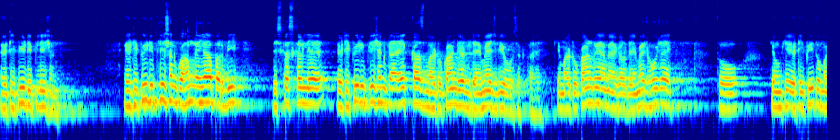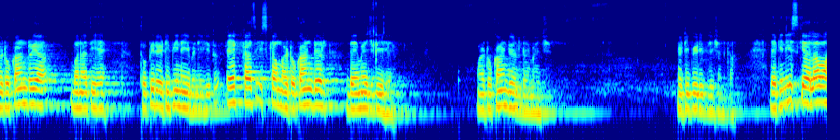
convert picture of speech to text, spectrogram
एटीपी डिप्लीशन एटीपी डिप्लीशन को हमने यहाँ पर भी डिस्कस कर लिया है। एटीपी डिप्लीशन का एक काज माइटोकॉन्ड्रियल डैमेज भी हो सकता है कि माइटोकॉन्ड्रिया में अगर डैमेज हो जाए तो क्योंकि एटीपी तो माइटोकॉन्ड्रिया बनाती है तो फिर एटीपी नहीं बनेगी। तो एक काज इसका माइटोकॉन्ड्रियल डैमेज भी है। माइटोकॉन्ड्रियल डैमेज एटीपी डिप्लीशन का। लेकिन इसके अलावा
